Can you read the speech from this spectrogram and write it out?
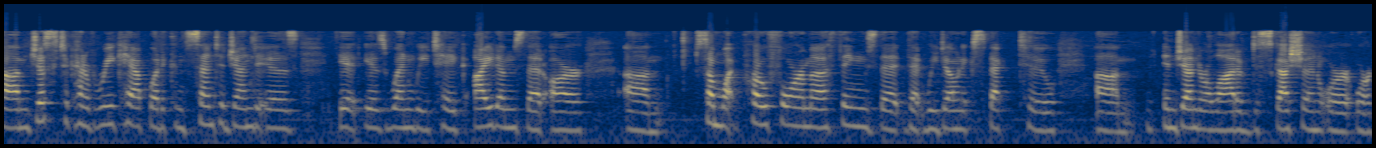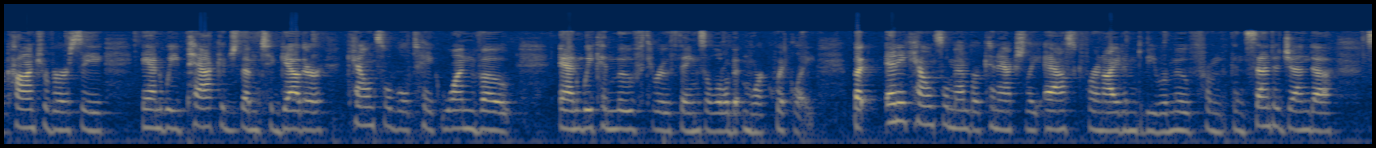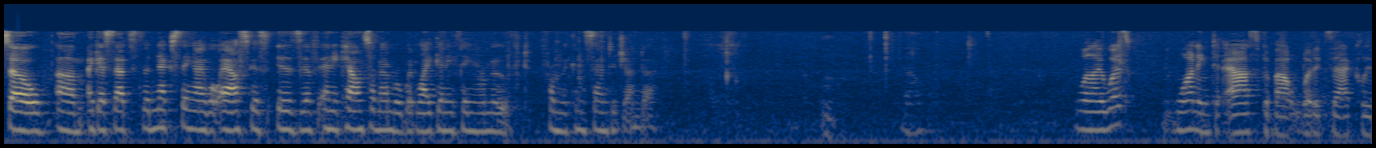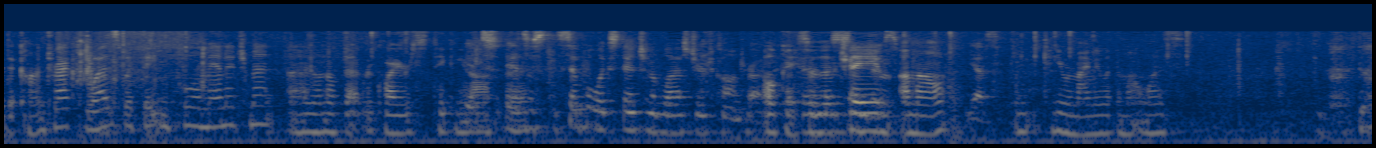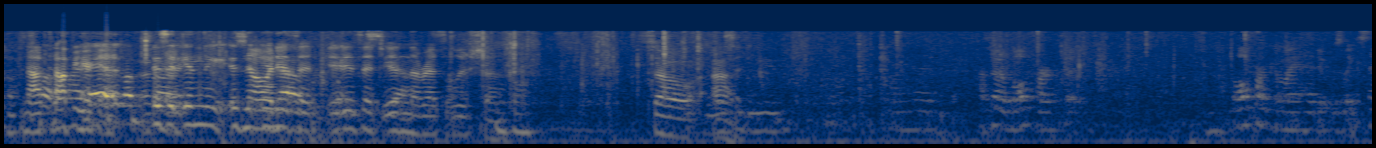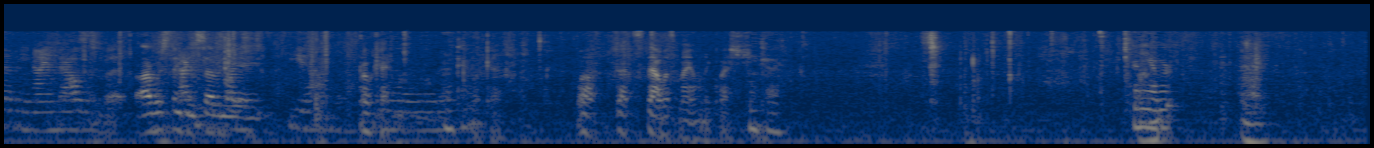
Um, Just to kind of recap what a consent agenda is, it is when we take items that are um, somewhat pro forma, things that, that we don't expect to um, engender a lot of discussion or, or controversy, and we package them together. Council will take one vote, and we can move through things a little bit more quickly. But any council member can actually ask for an item to be removed from the consent agenda. So um, I guess that's the next thing I will ask is, is if any council member would like anything removed from the consent agenda. Well, I was wanting to ask about what exactly the contract was with Dayton Pool Management. I don't know if that requires taking it It's, off. it's a the- s- simple extension of last year's contract. Okay, There so are no the same changes. amount? Yes. Can can you remind me what the amount was? Not top of your head. Is it in the, is it No, in it the- isn't, it isn't in the resolution. Okay. So, Melissa, um, do you? I've got a ballpark, but ballpark in my head, it was like seventy-nine thousand, but. I was thinking I could be 78. Yeah. okay, Okay, okay. Well, that's, that was my only question. okay. Any other?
